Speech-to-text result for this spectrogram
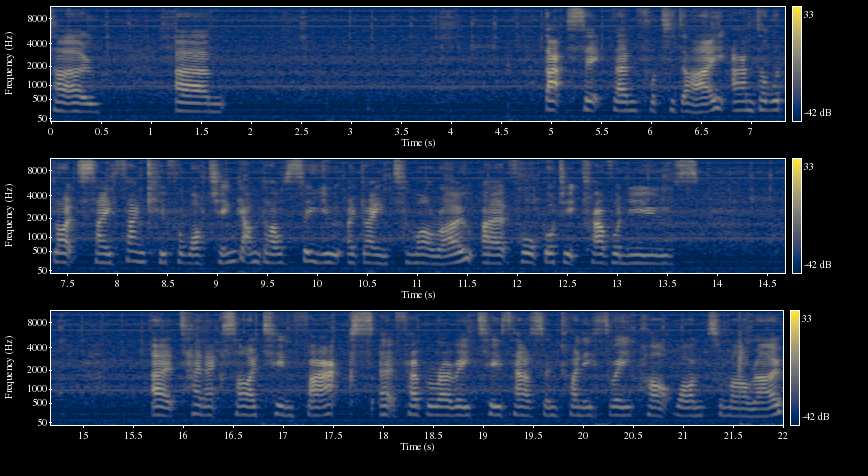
so um, that's it then for today and I would like to say thank you for watching and I'll see you again tomorrow uh, for budget travel news. Uh, 10 exciting facts uh, February 2023 part 1 tomorrow.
